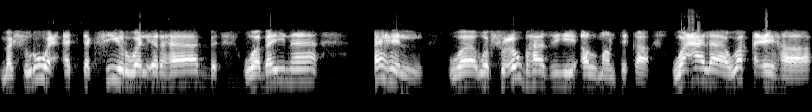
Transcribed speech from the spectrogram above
مشروع التكفير والإرهاب وبين أهل وشعوب هذه المنطقة وعلى وقعها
